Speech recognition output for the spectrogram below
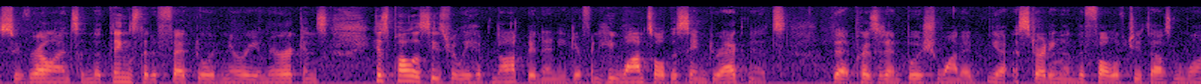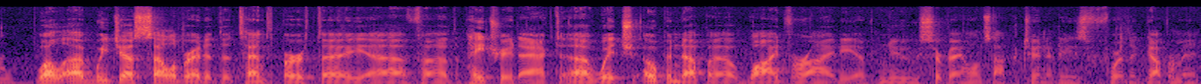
surveillance and the things that affect ordinary Americans, his policies really have not been any different. He wants all the same dragnets that President Bush wanted, yeah, starting in the fall of 2001. Well, uh, we just celebrated the 10th birthday of uh, the Patriot Act, uh, which opened up a wide variety of new surveillance opportunities for the government.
